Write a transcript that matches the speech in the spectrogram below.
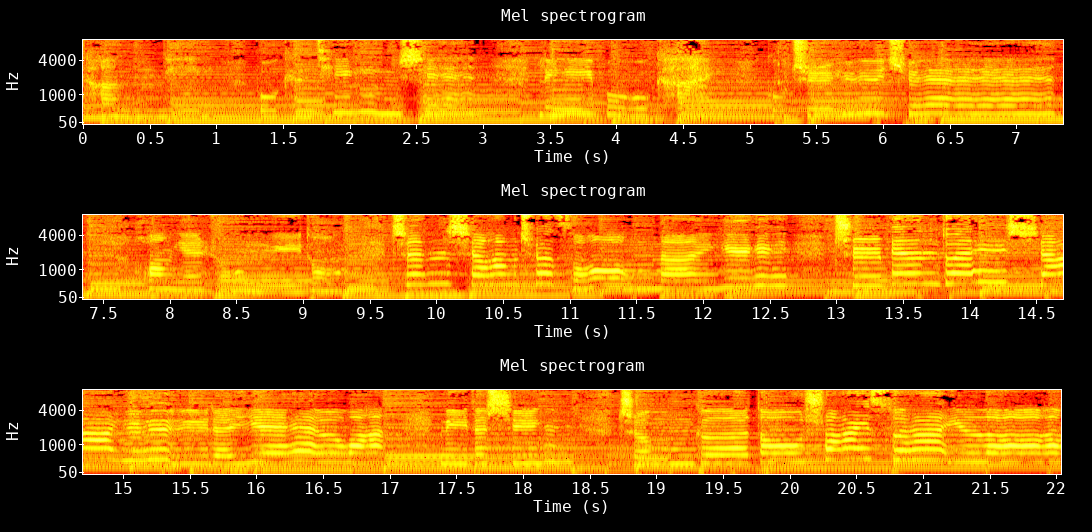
疼你不肯停歇。离不开固执与绝，谎言容易懂，真相却总难以去面对。下雨的夜晚，你的心整个都摔碎了，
